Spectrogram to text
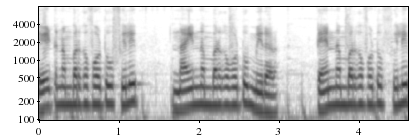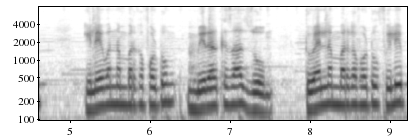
एट नंबर का फ़ोटो फिलिप नाइन नंबर का फ़ोटो मिरर टेन नंबर का फ़ोटो फिलिप, इलेवन नंबर का फ़ोटो मिरर के साथ जूम, ट्वेल्व नंबर का फ़ोटो फिलिप,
